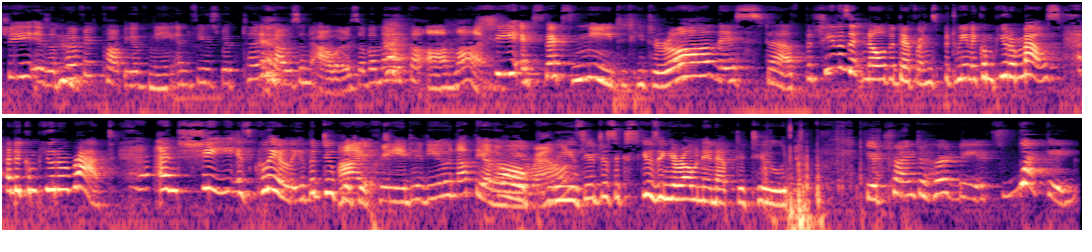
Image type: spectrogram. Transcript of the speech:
She is a perfect copy of me infused with 10,000 hours of America Online. She expects me to teach her all this stuff, but she doesn't know the difference between a computer mouse and a computer rat. And she is clearly the duplicate. I created you, not the other Oh, way around. Oh, please, you're just excusing your own ineptitude. If you're trying to hurt me, it's working.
